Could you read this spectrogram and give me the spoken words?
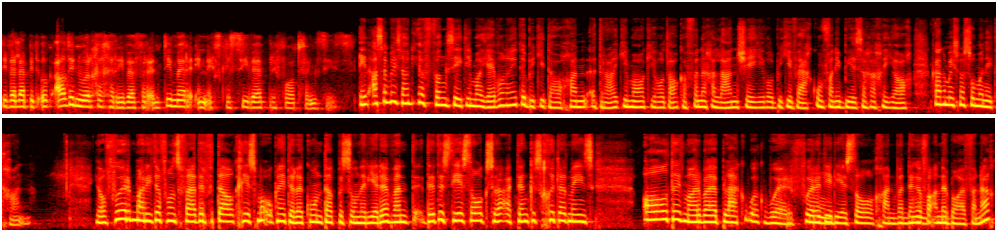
Die villa het ook al die nodige geriewe vir intiemer en eksklusiewe privaat funksies. En as 'n mens nou nie 'n funksie het nie, maar jy wil net 'n bietjie daar gaan 'n draaitjie maak, jy wil dalk 'n vinnige lunch hê, jy wil bietjie wegkom van die besige gejaag, kan 'n mens maar sommer net gaan. Ja, voor Marita vir ons verder vertel, gee ons maar ook net hulle kontak besonderhede want dit is steeds ook so, ek dink is goed dat mens altyd maar by 'n plek ook hoor voordat mm. jy deesdae gaan want dinge mm. verander baie vinnig.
